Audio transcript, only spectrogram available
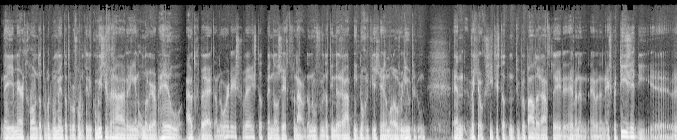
nee, je merkt gewoon dat op het moment dat er bijvoorbeeld in een commissievergadering een onderwerp heel uitgebreid aan de orde is geweest, dat men dan zegt van nou, dan hoeven we dat in de raad niet nog een keertje helemaal overnieuw te doen. En wat je ook ziet is dat natuurlijk bepaalde raadsleden hebben een, hebben een expertise, die eh,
